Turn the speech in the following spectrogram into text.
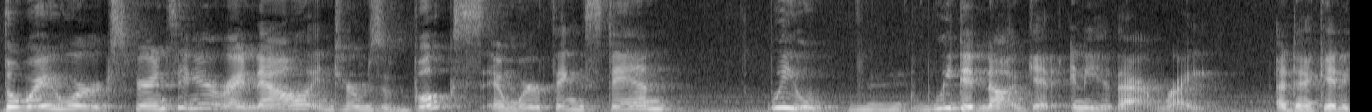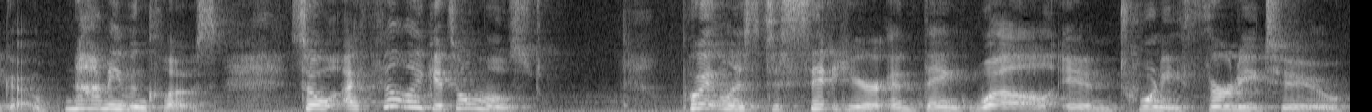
the way we're experiencing it right now in terms of books and where things stand, we we did not get any of that right a decade ago. Not even close. So I feel like it's almost pointless to sit here and think, well, in 2032,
